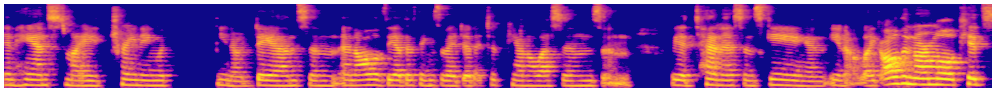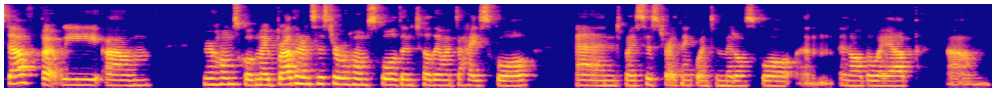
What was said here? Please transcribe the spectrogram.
enhanced my training with you know dance and and all of the other things that i did. I took piano lessons and we had tennis and skiing and you know like all the normal kid stuff but we um we were homeschooled. My brother and sister were homeschooled until they went to high school and my sister I think went to middle school and and all the way up. Um,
